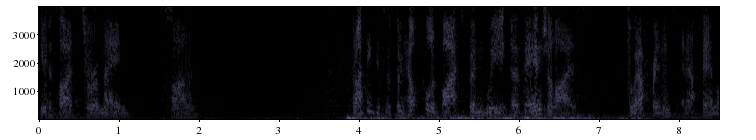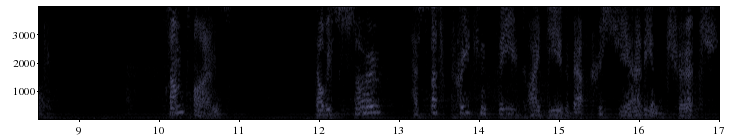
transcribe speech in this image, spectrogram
He decides to remain silent. And I think this is some helpful advice when we evangelize to our friends and our family sometimes they'll be so, have such preconceived ideas about Christianity and the church.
